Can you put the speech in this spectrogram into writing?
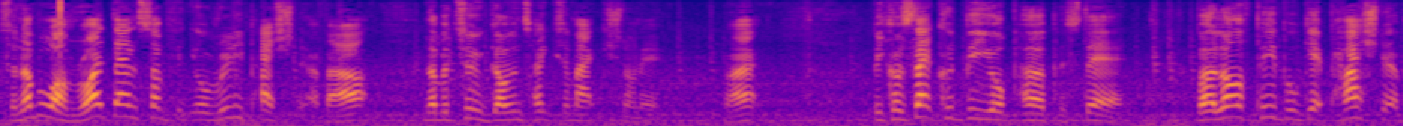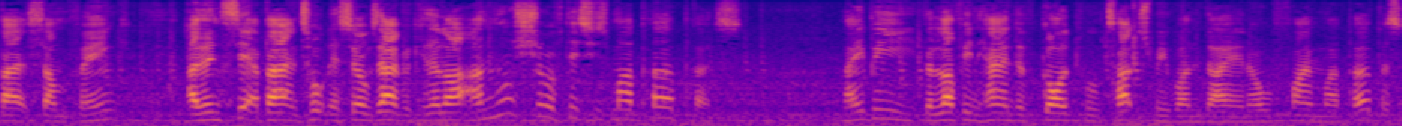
So number one, write down something you're really passionate about. Number two, go and take some action on it, right? Because that could be your purpose there. But a lot of people get passionate about something and then sit about and talk themselves out because they're like, I'm not sure if this is my purpose. Maybe the loving hand of God will touch me one day and I'll find my purpose.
